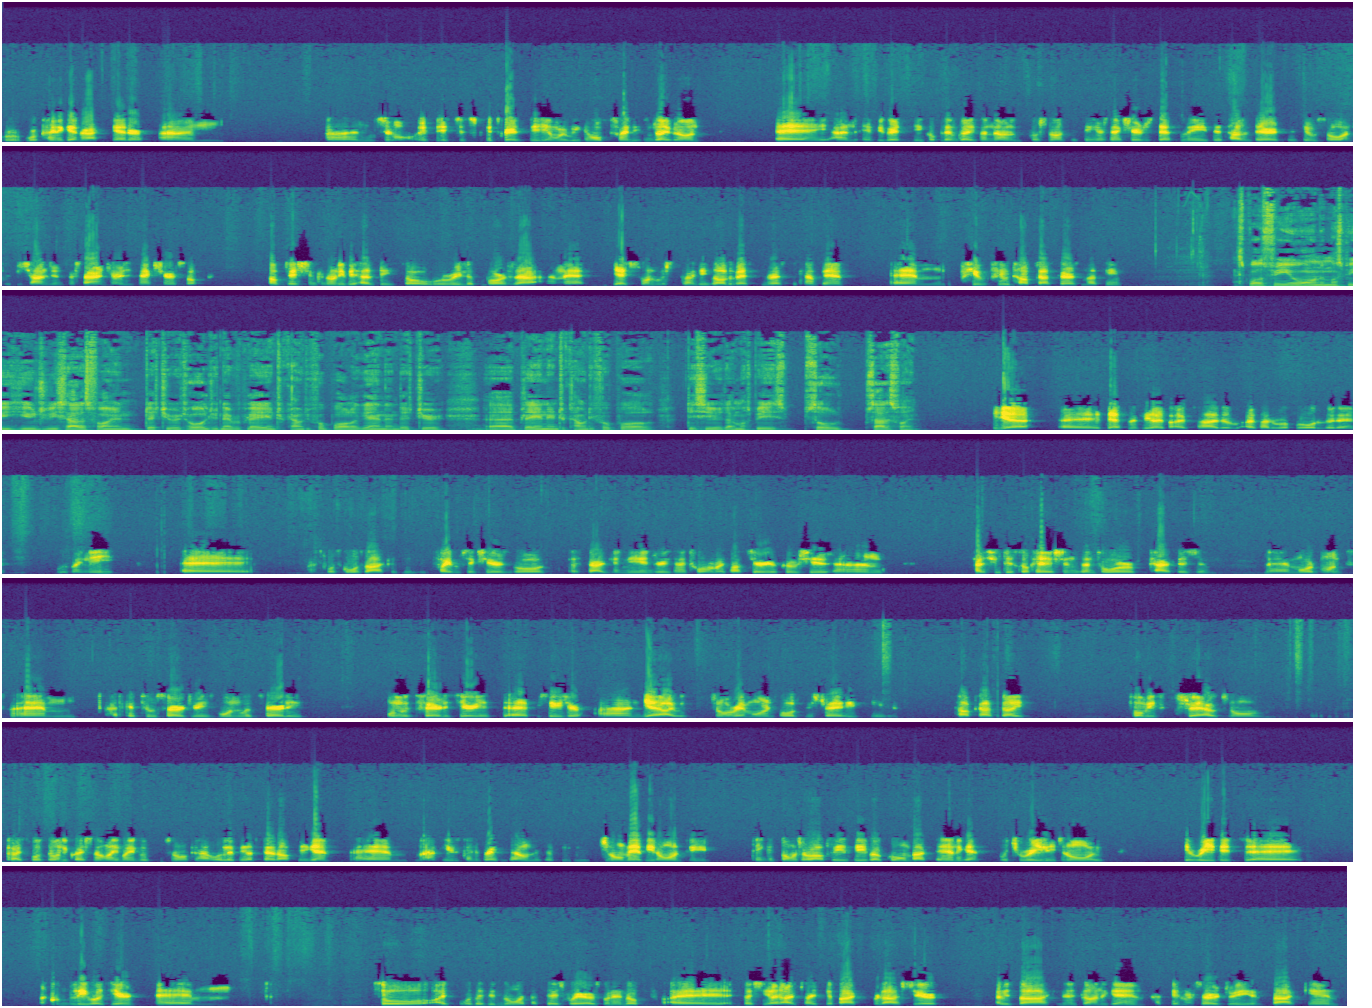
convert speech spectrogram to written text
We're, we're kind of getting our act together and and you know it, it's just it's great to see and we, we can hope twenties can drive it on. Uh, and it'd be great to see a couple of them guys and pushing on to the seniors next year. There's definitely the talent there to do so and to be challenging for starting jerseys next year. So competition can only be healthy. So we're really looking forward to that. And uh, yeah, just want to wish the twenties all the best in the rest of the campaign um, few few top class players in that team. I suppose for you, Eoin, it must be hugely satisfying that you were told you'd never play intercounty football again, and that you're uh, playing intercounty football this year. That must be so satisfying. Yeah, uh, definitely. I've I've had a, I've had a rough road of it um, with my knee. Uh, I suppose it goes back five or six years ago. I started getting knee injuries and I tore my posterior cruciate and had a few dislocations and tore cartilage uh, more than once. Um, had to get two surgeries. One was fairly, one was fairly serious uh, procedure. And yeah, I was, you know, Ray Moran told me straight. He, he's a top class guy. Told me straight out, you know. I suppose the only question on my mind was, you know, can I, will I be get off again? Um, and he was kind of breaking down. He said, you know, maybe you don't want to be thinking so much it. It'd be about going back to in again, which really, you know, it really did. Uh, I couldn't believe I was hearing. Um, so I suppose I didn't know at that stage where I was going to end up. Uh, especially, I, I, tried to get back for last year. I was back and then gone again. Had to get my surgery and back again.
